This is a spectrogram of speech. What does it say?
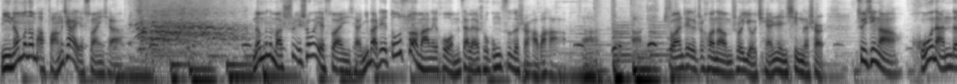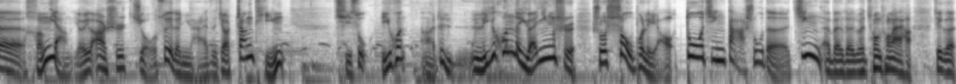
你能不能把房价也算一下？能不能把税收也算一下？你把这都算完了以后，我们再来说工资的事儿，好不好？啊啊！说完这个之后呢，我们说有钱任性的事儿。最近啊，湖南的衡阳有一个二十九岁的女孩子叫张婷。起诉离婚啊。这离婚的原因是说受不了多金大叔的金呃不不不重重来哈，这个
